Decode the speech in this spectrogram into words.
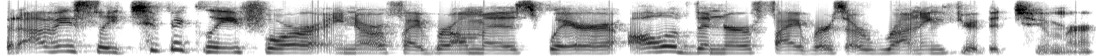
But obviously, typically for a neurofibroma is where all of the nerve fibers are running through the tumor.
